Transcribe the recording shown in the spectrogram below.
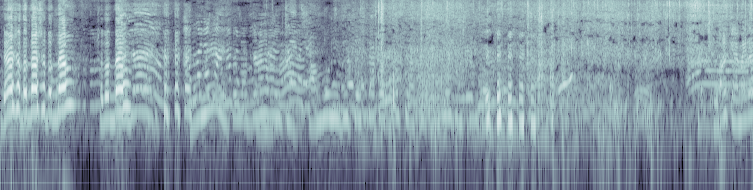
দাও সাঁতার দাও সাঁতার দাও সাঁতার দাও। তোমার ক্যামেরা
